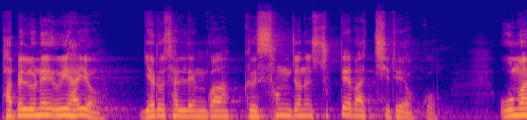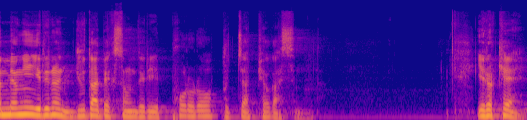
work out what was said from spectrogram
바벨론에 의하여 예루살렘과 그 성전은 쑥대밭이 되었고 5만 명에 이르는 유다 백성들이 포로로 붙잡혀 갔습니다. 이렇게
